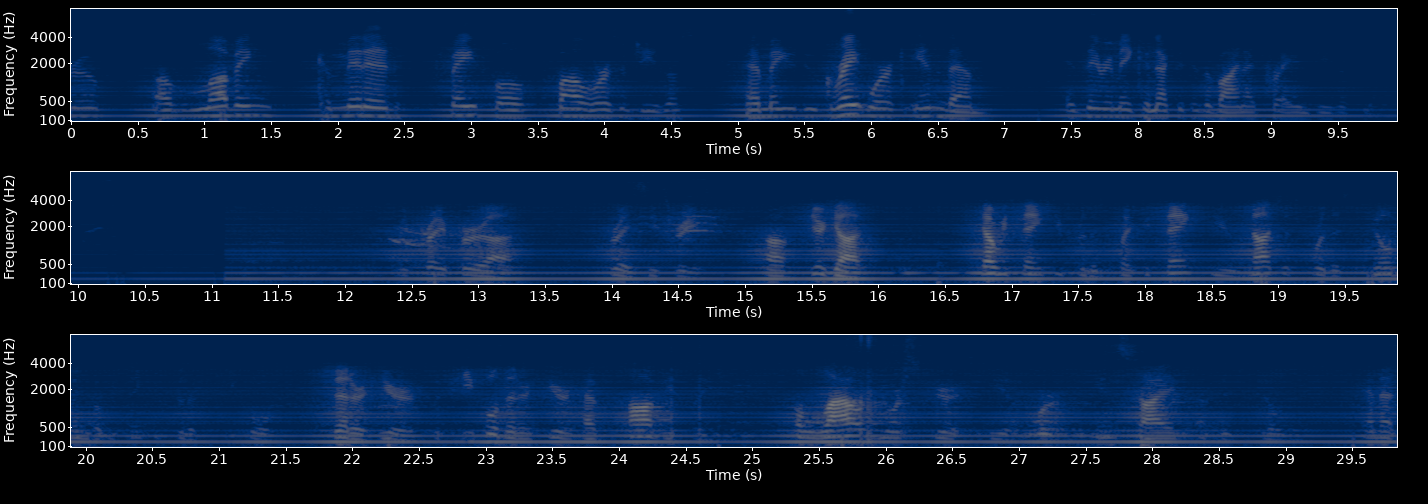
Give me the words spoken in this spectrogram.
group of loving, committed, faithful followers of Jesus, and may you do great work in them as they remain connected to the vine, I pray in Jesus' name. We pray for, uh, for AC3. Um, dear God, God, we thank you for this place. We thank you not just for this building, but we thank you for the people that are here. The people that are here have obviously allowed your spirit to be at work inside of this building. And that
